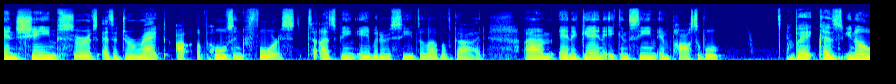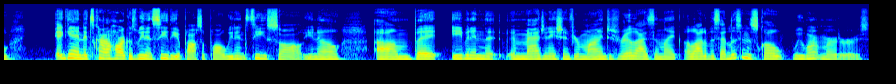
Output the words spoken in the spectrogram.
and shame serves as a direct uh, opposing force to us being able to receive the love of God, um, and again, it can seem impossible but because you know again it's kind of hard because we didn't see the apostle paul we didn't see saul you know? Um, but even in the imagination of your mind just realizing like a lot of us said listen to this we weren't murderers.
